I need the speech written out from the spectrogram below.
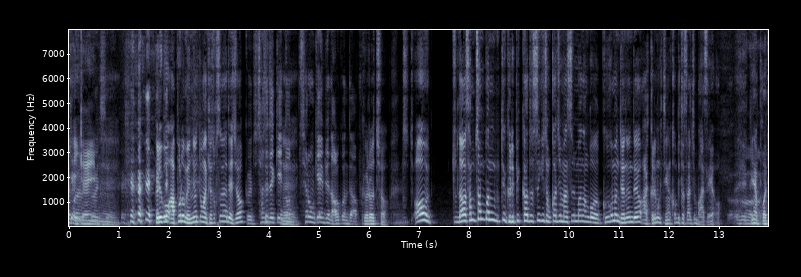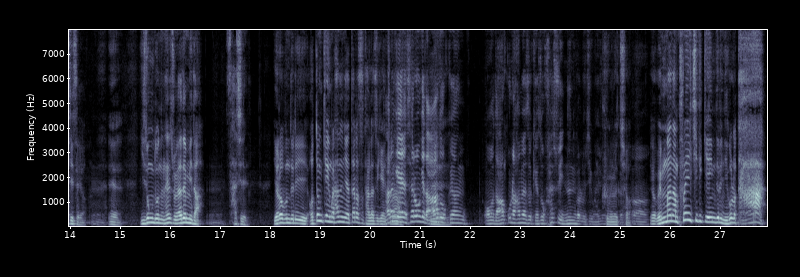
게임. 그렇지. 네. 그리고 앞으로 몇 년 동안 계속 써야 되죠. 그 차세대 게임 네. 또 새로운 게임들이 나올 건데 앞으로. 그렇죠. 어, 나 3000번대 그래픽 카드 쓰기 전까지만 쓸 만한 거 그거면 되는데요. 아, 그러면 그냥 컴퓨터 사지 마세요. 그냥 버티세요. 예. 이 정도는 해 줘야 됩니다. 사실 여러분들이 어떤 게임을 하느냐에 따라서 달라지겠지만 다른 게 새로운 게 나와도 네. 그냥 어 나왔구나 하면서 계속 할 수 있는 걸로 지금 해주고. 그렇죠. 어. 웬만한 FHD 게임들은 이걸로 다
